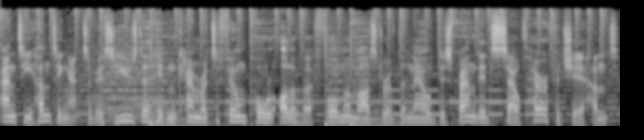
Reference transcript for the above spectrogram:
Anti-hunting activists used a hidden camera to film Paul Oliver, former master of the now disbanded South Herefordshire Hunt.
